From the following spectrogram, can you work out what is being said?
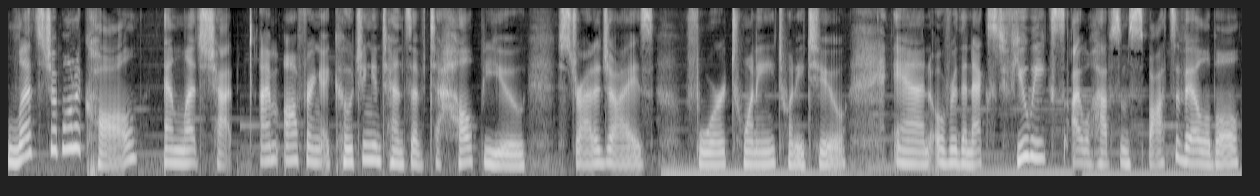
Let's jump on a call and let's chat. I'm offering a coaching intensive to help you strategize for 2022. And over the next few weeks, I will have some spots available.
